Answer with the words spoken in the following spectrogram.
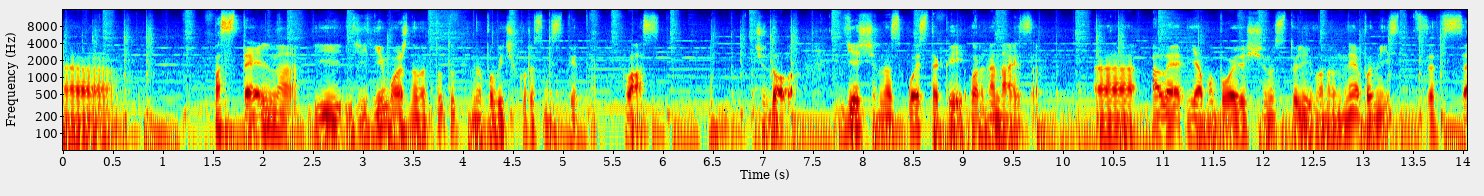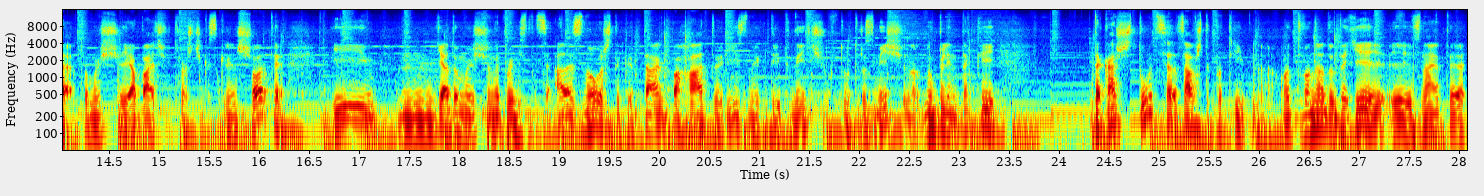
е- пастельна, і її можна тут на поличку розмістити. Клас. Чудово. Є ще в нас ось такий органайзер. Е, але я побоююсь, що на столі воно не поміститься все, тому що я бачив трошечки скріншоти, і м, я думаю, що не поміститься. Але знову ж таки, так багато різних дрібничок тут розміщено. Ну, блін, такий. Така штуця завжди потрібна. От вона додає, е, знаєте,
